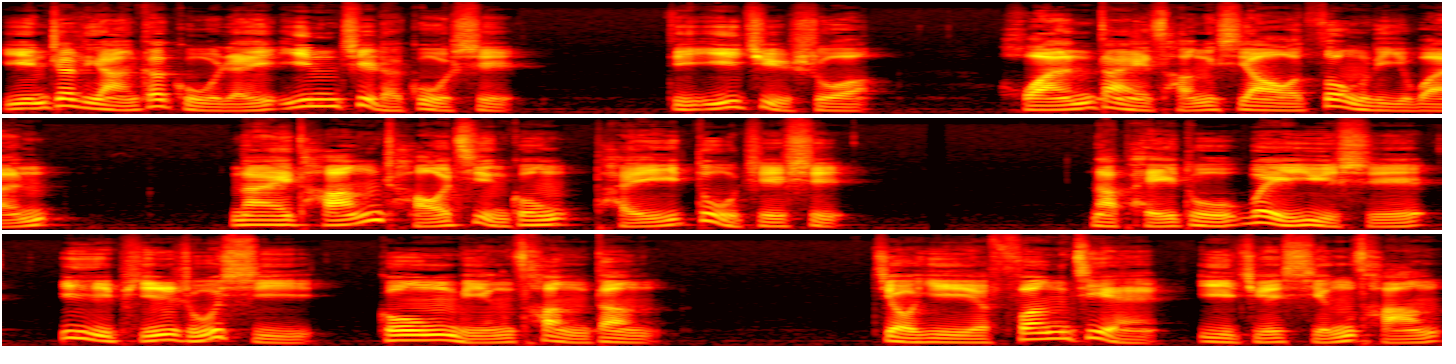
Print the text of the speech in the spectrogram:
引着两个古人因志的故事。第一句说。还待曾销纵李文，乃唐朝进宫裴度之事。那裴度未遇时，一贫如洗，功名蹭蹬，就以封建以绝行藏。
